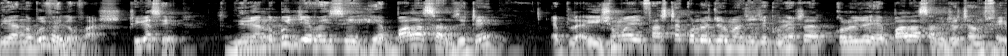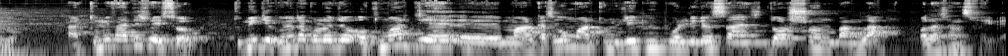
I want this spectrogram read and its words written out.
নিরানব্বই ফাইলেও ফার্স্ট ঠিক আছে? তো নিরানব্বই যে পাইছে হে বালা সাবজেক্টে এপ্লাই এই সময় ফার্স্টটা কলেজের মাঝে যে কোনো একটা কলেজে বালা সাবজেক্টের চান্স পাইব। আর তুমি পঁয়ত্রিশ পাইছো, তুমি যে কোনো একটা কলেজে ও তোমার যে মার্ক আছে, ও মার্ক অনুযায়ী তুমি পলিটিক্যাল সায়েন্স দর্শন, বাংলা ওলা চান্স পাইবে।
